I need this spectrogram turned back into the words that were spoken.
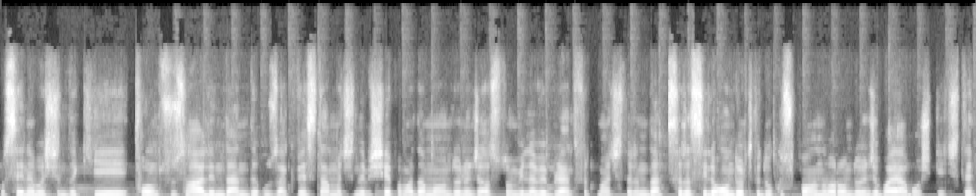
O sene başındaki formsuz halinden de uzak. West Ham maçında bir şey yapamadı ama ondan önce Aston Villa ve Brentford maçlarında sırasıyla 14 ve 9 puanı var. Ondan önce bayağı boş geçti.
